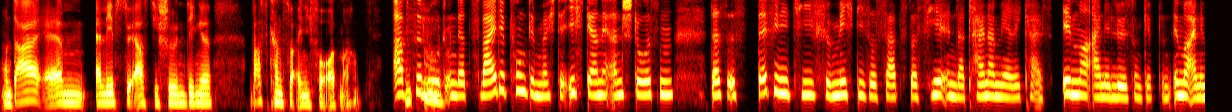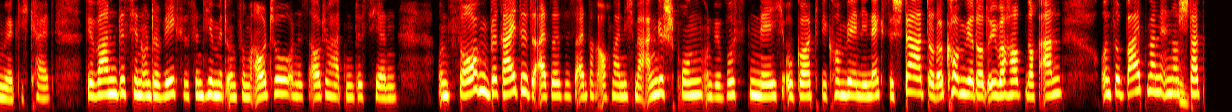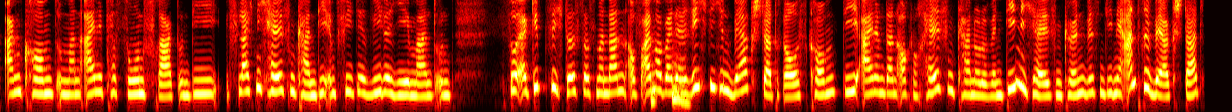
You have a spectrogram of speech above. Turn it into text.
Und da ähm, erlebst du erst die schönen Dinge. Was kannst du eigentlich vor Ort machen? Absolut. Und der zweite Punkt, den möchte ich gerne anstoßen, das ist definitiv für mich dieser Satz, dass hier in Lateinamerika es immer eine Lösung gibt und immer eine Möglichkeit. Wir waren ein bisschen unterwegs, wir sind hier mit unserem Auto und das Auto hat ein bisschen uns Sorgen bereitet. Also es ist einfach auch mal nicht mehr angesprungen und wir wussten nicht, oh Gott, wie kommen wir in die nächste Stadt oder kommen wir dort überhaupt noch an? Und sobald man in der Stadt ankommt und man eine Person fragt und die vielleicht nicht helfen kann, die empfiehlt dir wieder jemand und so ergibt sich das, dass man dann auf einmal bei der richtigen Werkstatt rauskommt, die einem dann auch noch helfen kann oder wenn die nicht helfen können, wissen die eine andere Werkstatt,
